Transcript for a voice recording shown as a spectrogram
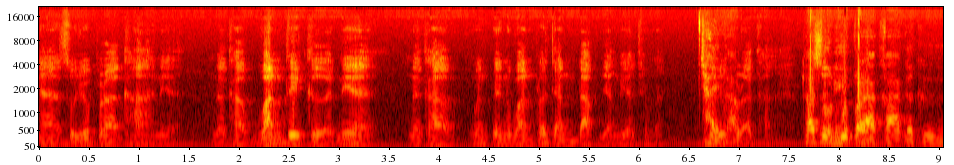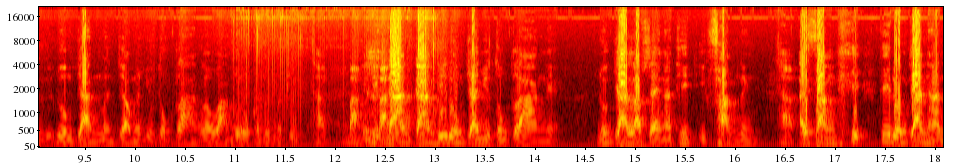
นะสุริยุปราคาเนี่ยนะครับ วันที่เกิดเนี่ยนะครับ มันเป็นวันพระจันทร์ดับอย่างเดียวใช่ไหมใช่ครับ สุริยุปราคาถ้าสุริยุปราคาก็คือดวงจันทร์มันจะมาอยู่ตรงกลางระหว่างโลกกับดวงอาทิตย์ครับบางทีนี้บาง การการที่ดวงจันทร์อยู่ตรงกลางเนี่ยดวงจันทร์รับแสงอาทิตย์อีกฝั่งหนึ่งครับไอ้ฝั่งที่ที่ดวงจันทร์หัน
